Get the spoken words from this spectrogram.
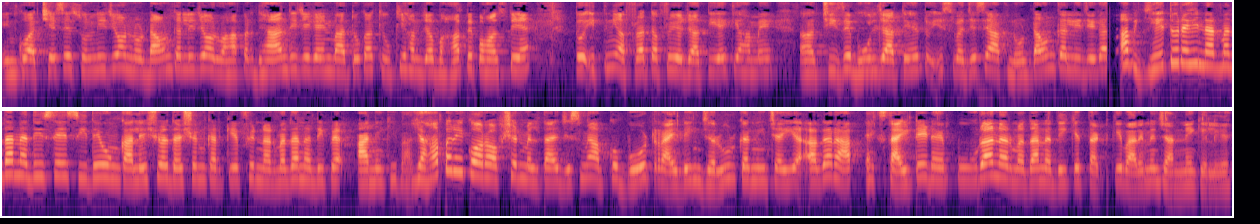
इनको अच्छे से सुन लीजिए और नोट डाउन कर लीजिए और वहाँ पर ध्यान दीजिएगा इन बातों का, क्योंकि हम जब वहाँ पे पहुँचते हैं तो इतनी अफरा तफरी हो जाती है कि हमें चीज़ें भूल जाते हैं तो इस वजह से आप नोट डाउन कर लीजिएगा। अब ये तो रही नर्मदा नदी से सीधे ओंकालेश्वर दर्शन करके फिर नर्मदा नदी पर आने की बात। यहाँ पर एक और ऑप्शन मिलता है जिसमें आपको बोट राइडिंग ज़रूर करनी चाहिए, अगर आप एक्साइटेड हैं पूरा नर्मदा नदी के तट के बारे में जानने के लिए।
